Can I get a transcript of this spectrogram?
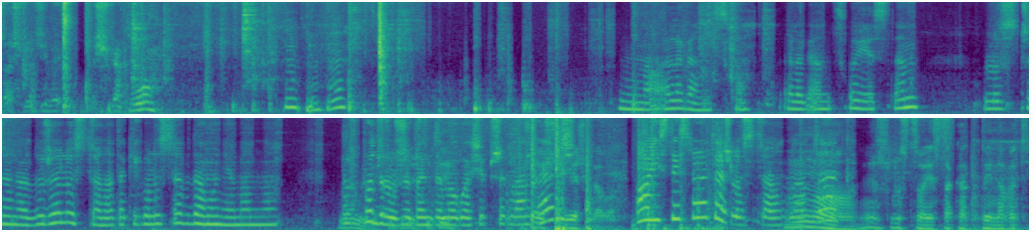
Zaświecimy światło. Mhm. No, elegancko. Elegancko jestem. Lustrze, no duże lustro. No takiego lustra w domu nie mam. No, no w podróży będę mogła się mieszkała. O, i z tej strony też lustro. No, No, tak. już lustro jest taka tutaj nawet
